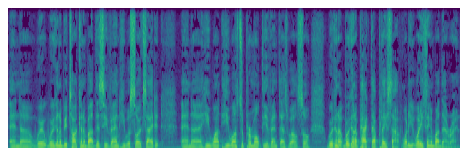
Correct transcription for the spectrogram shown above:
and uh, we're we're going to be talking about this event. He was so excited, and uh, he want he wants to promote the event as well. So we're gonna we're gonna pack that place out. What do you what do you think about that, Ryan?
